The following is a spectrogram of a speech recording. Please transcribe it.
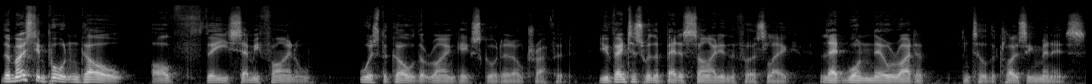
The most important goal of the semi final was the goal that Ryan Giggs scored at Old Trafford. Juventus were the better side in the first leg, led 1 0 right up until the closing minutes,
